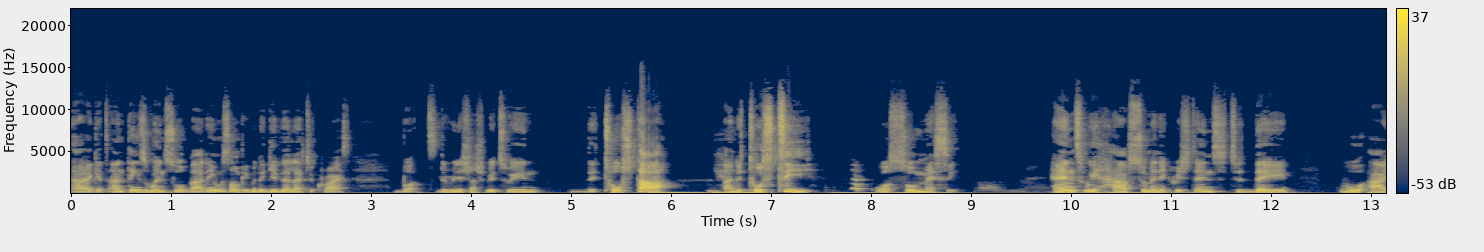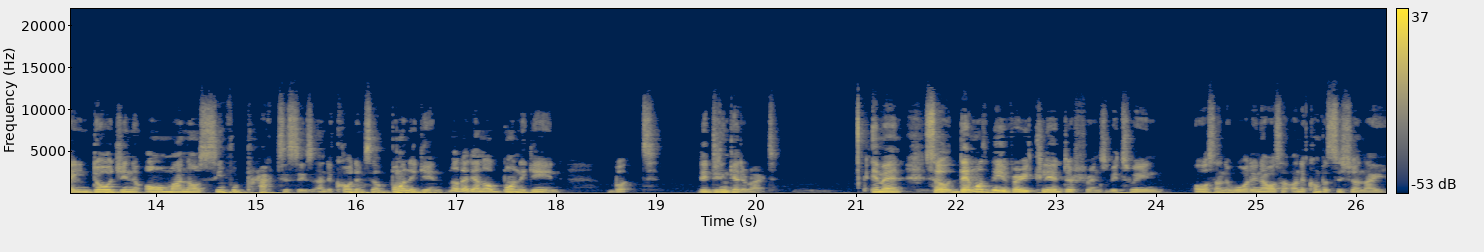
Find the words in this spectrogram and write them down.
I get, and things went so bad. Even some people they give their life to Christ, but the relationship between the toaster and the toastee was so messy. Oh, Hence, we have so many Christians today who are indulging in all manner of sinful practices and they call themselves born again. Not that they are not born again, but they didn't get it right. Amen. So there must be a very clear difference between us and the world. And I was on the conversation. I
